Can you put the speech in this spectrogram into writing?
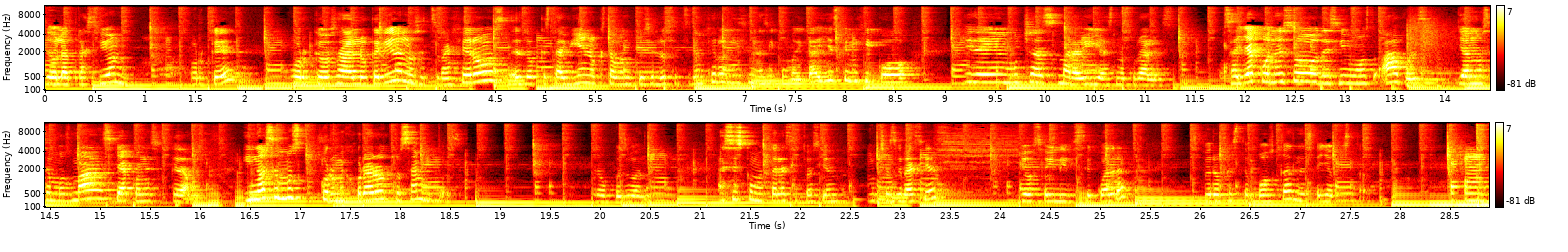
idolatración. ¿Por qué? Porque, o sea, lo que digan los extranjeros es lo que está bien, lo que está bonito. Si los extranjeros dicen así como de, ay, es que México tiene muchas maravillas naturales. O sea, ya con eso decimos, ah, pues ya no hacemos más, ya con eso quedamos. Y no hacemos por mejorar otros ámbitos. Pero pues bueno, así es como está la situación. Muchas gracias. Yo soy Lidice Cuadra. Espero que este podcast les haya gustado.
